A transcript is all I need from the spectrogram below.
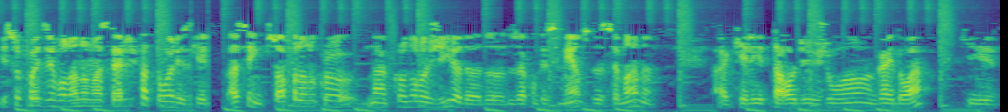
isso foi desenrolando uma série de fatores que assim, só falando na cronologia do, do, dos acontecimentos da semana, aquele tal de João Guaidó, que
